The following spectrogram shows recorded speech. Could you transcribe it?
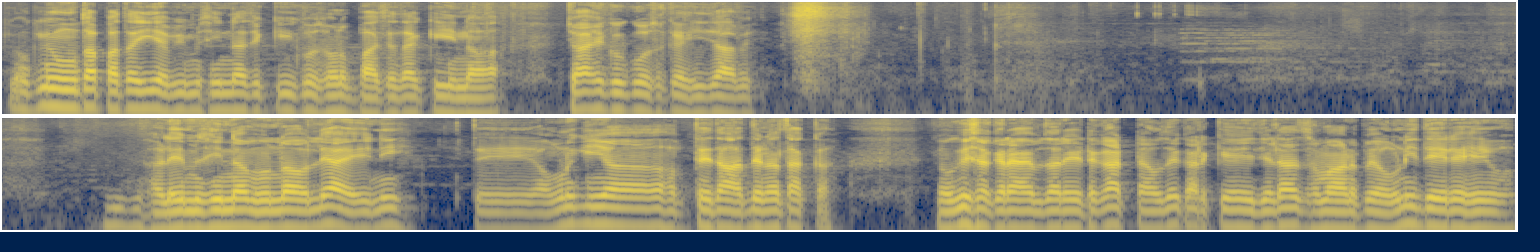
ਕਿਉਂਕਿ ਉਹ ਤਾਂ ਪਤਾ ਹੀ ਹੈ ਵੀ ਮਸ਼ੀਨਾਂ 'ਚ ਕੀ ਕੁਝ ਹੁਣ ਬਚਦਾ, ਕੀ ਨਾ, ਚਾਹੇ ਕੋਈ ਕੁਛ ਕਹੀ ਜਾਵੇ। ਹਲੇ ਮਸ਼ੀਨਾਂ ਮਹੂਨਾ ਉਹ ਲਿਆਏ ਨਹੀਂ ਤੇ ਆਉਣਗੀਆਂ ਹਫ਼ਤੇ 10 ਦਿਨਾਂ ਤੱਕ, ਕਿਉਂਕਿ ਸਕ੍ਰੈਪ ਦਾ ਰੇਟ ਘੱਟ ਆ, ਉਹਦੇ ਕਰਕੇ ਜਿਹੜਾ ਸਮਾਨ ਪਿਆ ਉਹ ਨਹੀਂ ਦੇ ਰਹੇ ਉਹ।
